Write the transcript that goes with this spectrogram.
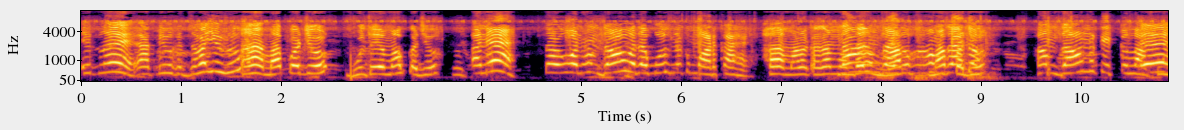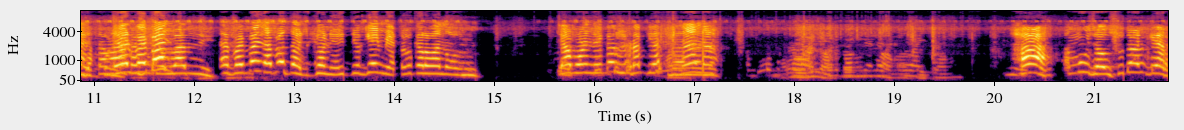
એટલે આટલી વખત જવા જઈશું હા માફ કરજો. ભૂલ થઈ માફ કરજો. અને તાર ઓન હમ જાઓ બધા બોસ ને કે માર હે. હા મારા કાકા ના, મને સમજાય તો, માફ માફ કરજો. જાઓ ને કે કલાક ભાઈ ભાઈબંધ આપણે દસ ગણી જગ્યાએ મેટલ કરવાનો છે. ચા પાણી નહીં કરું ઝડપ યાર ના, ના. હા હું જાઉં છું તાર ઘેર.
